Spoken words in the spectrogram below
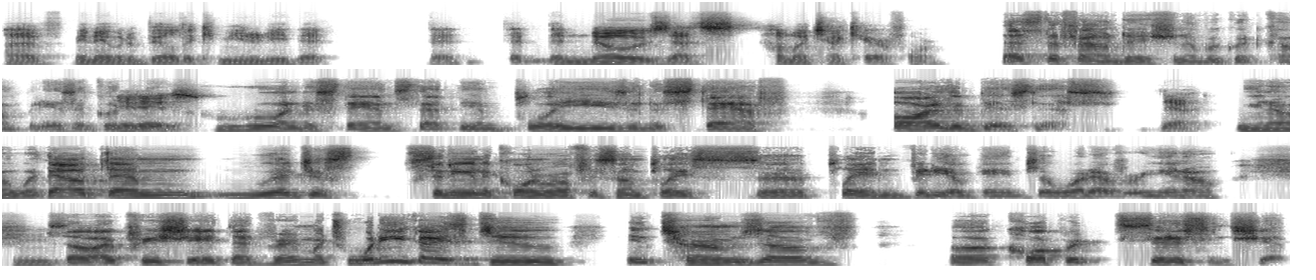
I've been able to build a community that, that that that knows that's how much I care for them. That's the foundation of a good company. Is a good it is. who understands that the employees and the staff are the business. Yeah. You know, without them, we're just sitting in a corner office someplace uh, playing video games or whatever, you know. Mm. So I appreciate that very much. What do you guys do in terms of uh, corporate citizenship?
